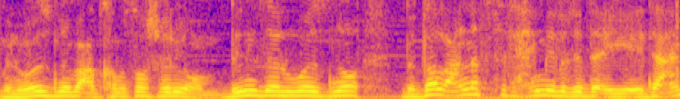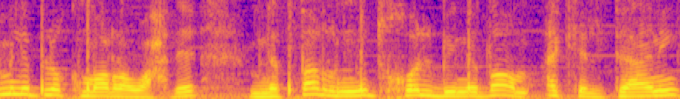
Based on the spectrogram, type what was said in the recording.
من وزنه بعد 15 يوم بينزل وزنه بضل على نفس الحمية الغذائية. إذا عمل block مرة واحدة بنضطر ندخل بنظام أكل ثاني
